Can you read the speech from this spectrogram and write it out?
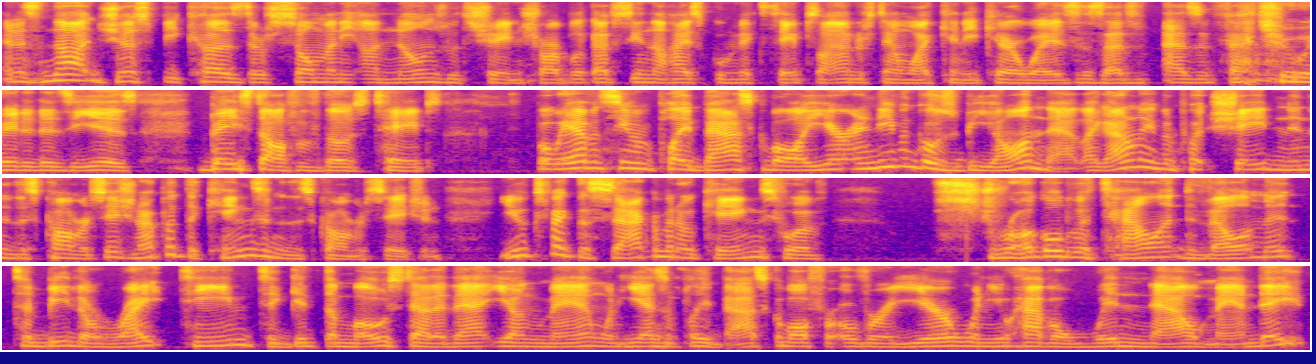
And it's not just because there's so many unknowns with Shaedon Sharpe. Like I've seen the high school mixtapes. I understand why Kenny Caraway is as, as infatuated as he is based off of those tapes. But we haven't seen him play basketball a year. And it even goes beyond that. Like I don't even put Shaedon into this conversation. I put the Kings into this conversation. You expect the Sacramento Kings who have struggled with talent development to be the right team to get the most out of that young man when he hasn't played basketball for over a year when you have a win now mandate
